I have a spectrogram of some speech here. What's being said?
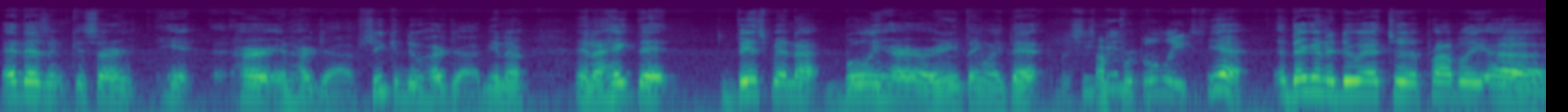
that doesn't concern her and her job. She can do her job, you know. And I hate that Vince may not bully her or anything like that. Well, she's I'm been pr- bullied. Yeah, they're gonna do that to probably uh,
